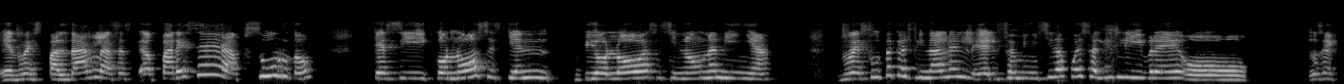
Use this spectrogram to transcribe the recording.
en respaldarlas. parece absurdo que si conoces quién violó, asesinó a una niña, resulta que al final el, el feminicida puede salir libre o, o sea,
